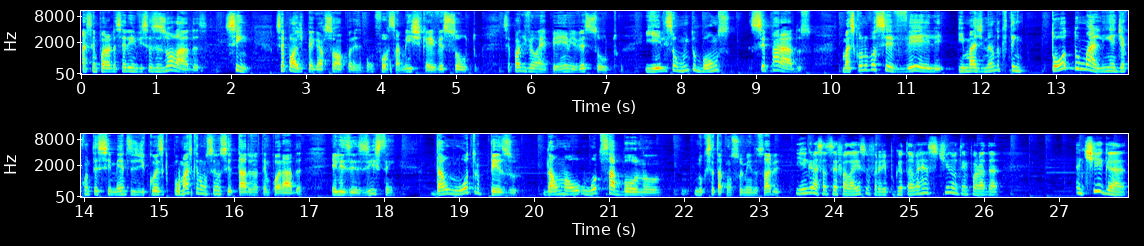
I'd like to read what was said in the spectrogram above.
as temporadas serem vistas isoladas. Sim, você pode pegar só, por exemplo, um Força Mística e ver solto. Você pode ver um RPM e ver solto. E eles são muito bons separados. Mas quando você vê ele imaginando que tem toda uma linha de acontecimentos e de coisas que, por mais que não sejam citados na temporada, eles existem, dá um outro peso, dá uma- um outro sabor no, no que você tá consumindo, sabe? E é engraçado você falar isso, Fred, porque eu tava reassistindo uma temporada antiga,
